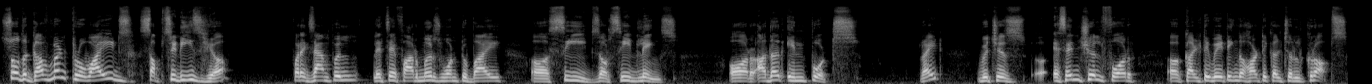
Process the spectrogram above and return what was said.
So the government provides subsidies here. For example, let's say farmers want to buy uh, seeds or seedlings or other inputs, right? which is uh, essential for uh, cultivating the horticultural crops.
